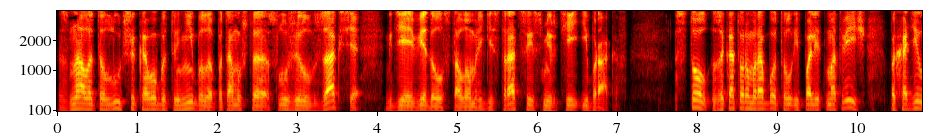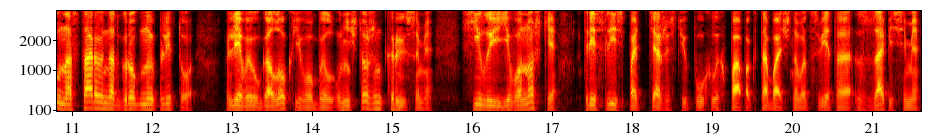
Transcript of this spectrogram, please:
знал это лучше кого бы то ни было, потому что служил в ЗАГСе, где ведал столом регистрации смертей и браков. Стол, за которым работал Ипполит Матвеевич, походил на старую надгробную плиту. Левый уголок его был уничтожен крысами. Хилые его ножки тряслись под тяжестью пухлых папок табачного цвета с записями,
